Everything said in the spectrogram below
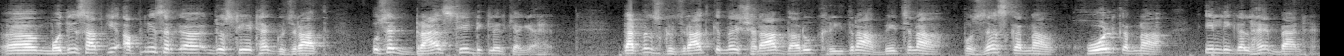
मोदी साहब की अपनी सरकार, जो स्टेट है गुजरात, उसे ड्राई स्टेट डिक्लेयर किया गया है। दैट मीन्स गुजरात के अंदर शराब, दारू खरीदना, बेचना पोजेस करना होल्ड करना इलीगल है बैन है।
